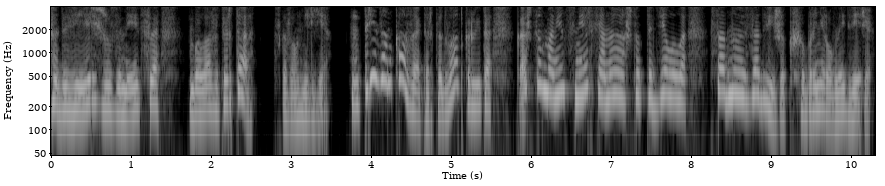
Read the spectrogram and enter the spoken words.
«Дверь, разумеется, была заперта», — сказал Милье. «Три замка заперты, два открыто. Кажется, в момент смерти она что-то делала с одной из задвижек бронированной двери».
